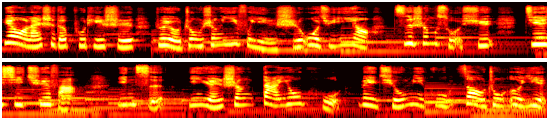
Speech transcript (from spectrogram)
愿我来世得菩提时，若有众生衣服、饮食、卧具、医药、滋生所需，皆悉缺乏，因此因缘生大忧苦，为求密故造众恶业。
